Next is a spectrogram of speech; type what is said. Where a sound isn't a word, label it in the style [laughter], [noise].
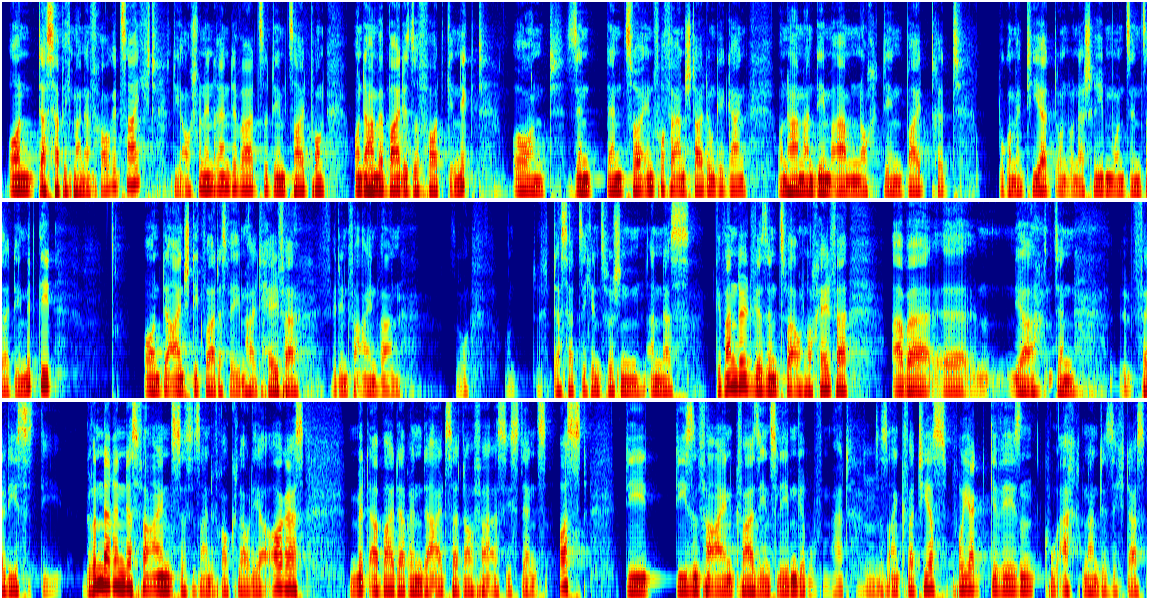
Und das habe ich meiner Frau gezeigt, die auch schon in Rente war zu dem Zeitpunkt. Und da haben wir beide sofort genickt und sind dann zur Infoveranstaltung gegangen und haben an dem Abend noch den Beitritt dokumentiert und unterschrieben und sind seitdem Mitglied. Und der Einstieg war, dass wir eben halt Helfer für den Verein waren. So. Und das hat sich inzwischen anders gewandelt. Wir sind zwar auch noch Helfer, aber äh, ja, dann verließ die Gründerin des Vereins, das ist eine Frau Claudia Orgas, Mitarbeiterin der Alsterdorfer Assistenz Ost, die diesen Verein quasi ins Leben gerufen hat. Mhm. Das ist ein Quartiersprojekt gewesen, Q8 nannte sich das.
